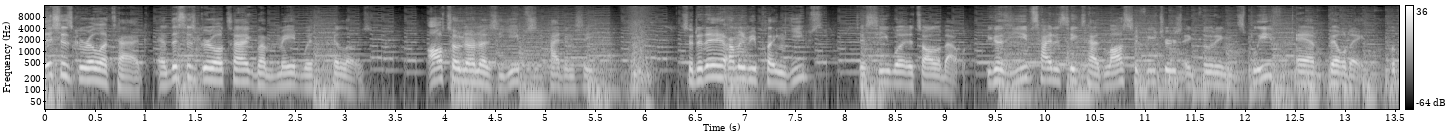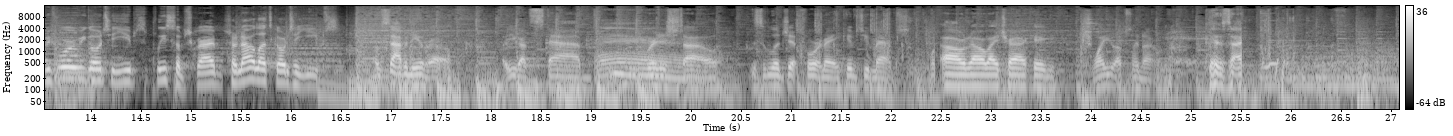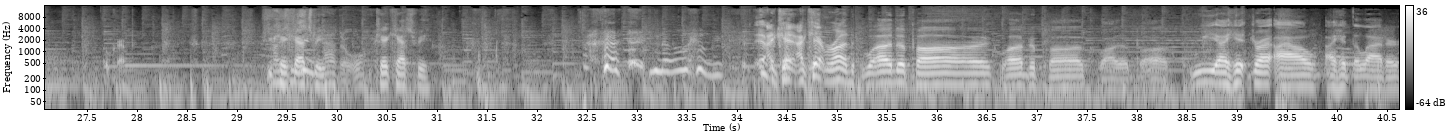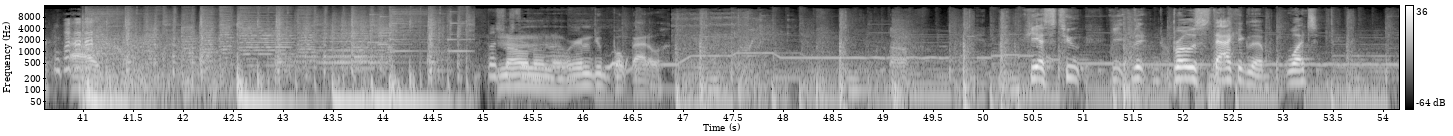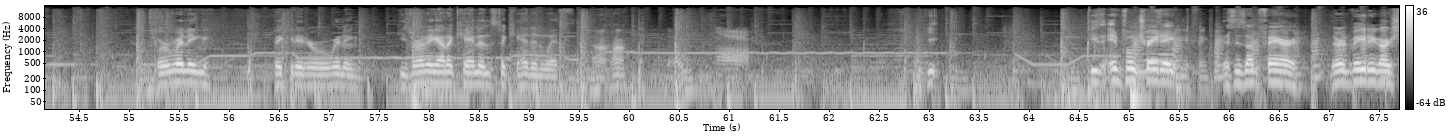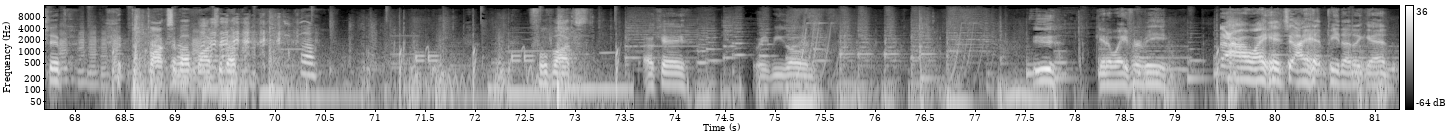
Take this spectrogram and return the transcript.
This is Gorilla Tag, and this is Gorilla Tag but made with pillows, also known as Yeeps Hide and Seek. So today I'm going to be playing Yeeps to see what it's all about, because Yeeps Hide and Seek had lots of features including Spleef and Building. But before we go to Yeeps, please subscribe. So now let's go into Yeeps. I'm stabbing you. Bro. Oh, you got stabbed. British style. This is legit Fortnite. It gives you maps. Oh no, my tracking. Why are you upside down? Because I... Oh crap. You can't catch me. Paddle. Can't catch me. no. I can't. I can't run. Water park. Water park. Water park. We. I hit dry. Ow! I hit the ladder. Ow! No, no, no. We're gonna do boat battle. He has two. He, the, bro's stacking them. What? We're winning. Baconator, we're winning. He's running out of cannons to cannon with. uh-huh. He, he's infiltrating. This is unfair. They're invading our ship. box him up, box him up. Oh, Full box. Okay. Where are we going? Ugh, get away from me. Ow, I hit I hit Peanut again.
